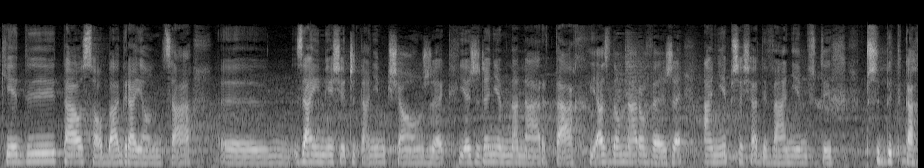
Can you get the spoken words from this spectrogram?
kiedy ta osoba grająca y, zajmie się czytaniem książek, jeżdżeniem na nartach, jazdą na rowerze, a nie przesiadywaniem w tych przybytkach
